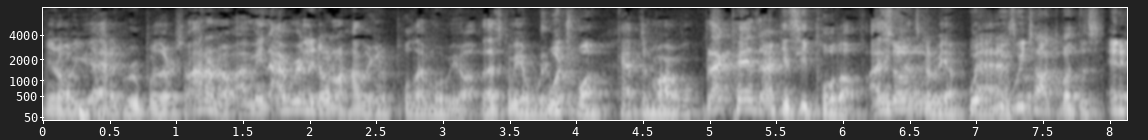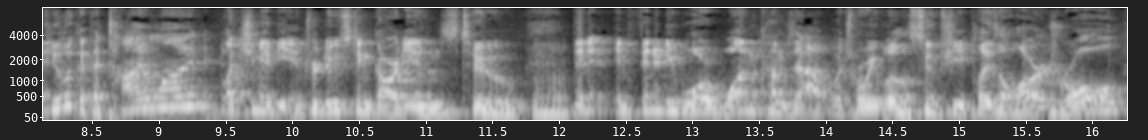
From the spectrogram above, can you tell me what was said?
you know, you add a group with her. So I don't know. I mean, I really don't know how they're going to pull that movie off. That's going to be a weird. Which one? Captain Marvel. Black Panther. I can see pulled off. I think that's going to be a we- badass. We, we movie. talked about this, and if you look at the timeline, like she may be introduced in Guardians 2, Mm-hmm. then Infinity War 1 comes out, which where we will assume she plays a large role,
